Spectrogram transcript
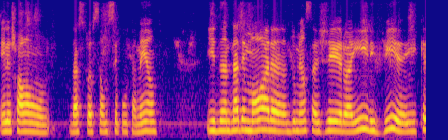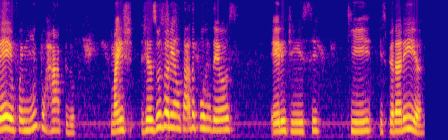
eles falam da situação de sepultamento e da, da demora do mensageiro a ir e vir, e creio foi muito rápido. Mas Jesus, orientado por Deus, ele disse que esperaria.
